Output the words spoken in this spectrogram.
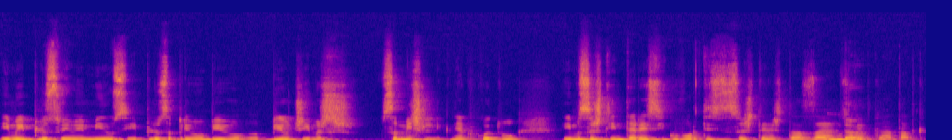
има и плюсове, има и минуси. Плюса, примерно, бил, бил, че имаш съмишленик, някой, който има същи интереси, говорите си за същите неща, заедно Да. и така нататък.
